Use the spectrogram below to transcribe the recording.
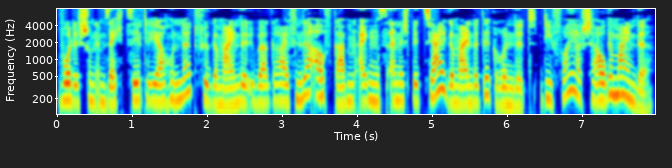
wurde schon im 16. Jahrhundert für gemeindeübergreifende Aufgaben eigens eine Spezialgemeinde gegründet, die Feuerschaugemeinde,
